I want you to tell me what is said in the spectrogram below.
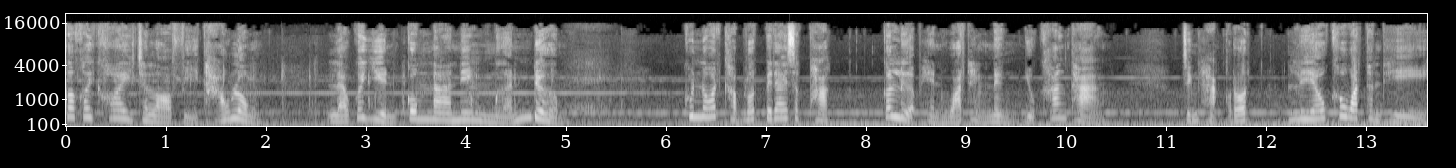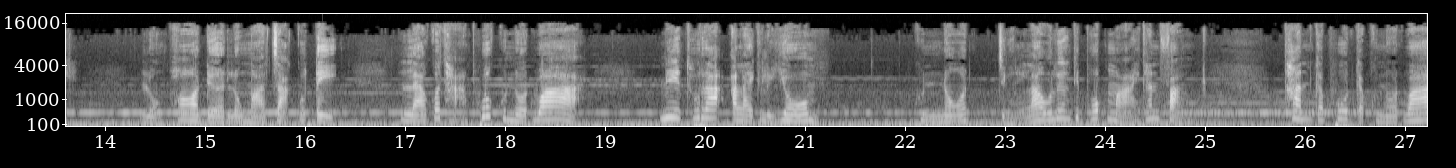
ก็ค่อยๆชะลอฝีเท้าลง แล้วก็ยืนก้มหน้านิ่งเหมือนเดิม คุณโน้ตขับรถไปได้สักพัก ก็เหลือบเห็นวัดแห่งหนึ่งอยู่ข้างทาง จึงหักรถเลี้ยวเข้าวัดทันที หลวงพ่อเดินลงมาจากกุฏิแล้วก็ถามพวกคุณโน้ตว่า มีธุระอะไรกันหรือโยม คุณโน้ตจึงเล่าเรื่องที่พบหมายท่านฟัง ท่านก็พูดกับคุณโน้ตว่า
